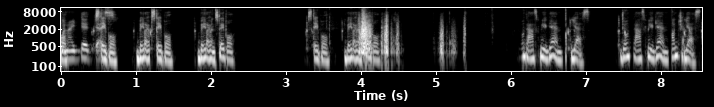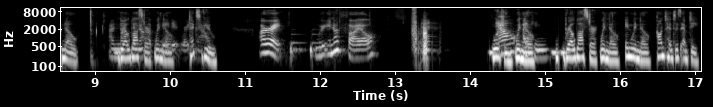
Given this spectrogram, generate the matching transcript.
when I did this. Stable. Beta stable. Beta unstable. Stable. Beta unstable. Don't ask me again. Yes. Don't ask me again. Uncheck. Yes. No. I'm Braille Blaster. going to update Window. right Text now. view. All right, we're in a file. And Working. now Window. Braille Blaster. Window. In window. Content is empty.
